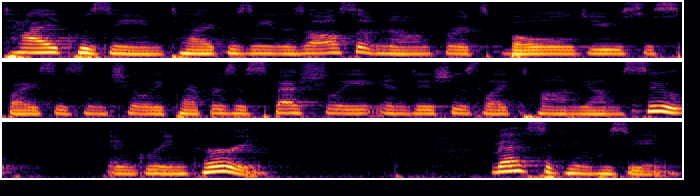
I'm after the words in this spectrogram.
Thai cuisine. Thai cuisine is also known for its bold use of spices and chili peppers, especially in dishes like tom yum soup and green curry. Mexican cuisine.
